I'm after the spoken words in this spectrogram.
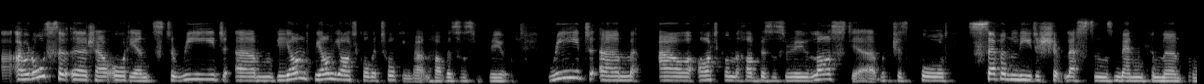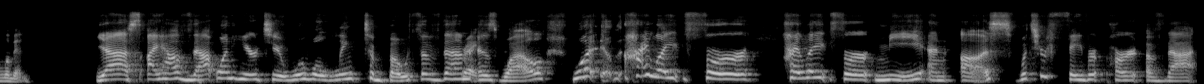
I would also urge our audience to read um, beyond beyond the article we're talking about in the Harvard Business Review, read um, our article in the Harvard Business Review last year, which is called Seven Leadership Lessons Men Can Learn from Women. Yes, I have that one here too. We will link to both of them right. as well. What highlight for highlight for me and us? What's your favorite part of that?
